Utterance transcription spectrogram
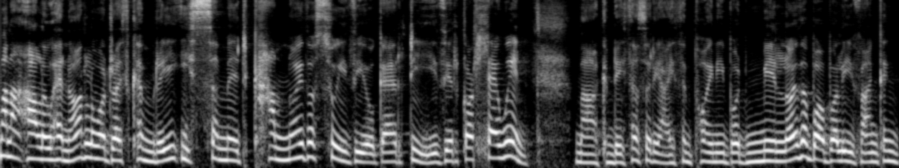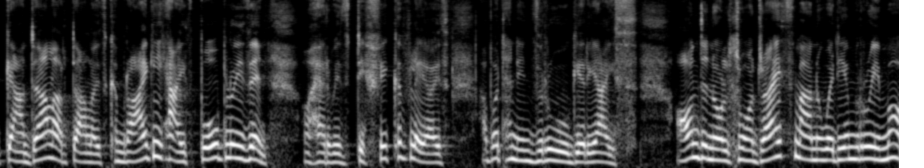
Mae yna alw heno ar Lywodraeth Cymru i symud cannoedd o swyddi o Gaerdydd i'r gorllewin. Mae Cymdeithas yr Iaith yn poeni bod miloedd o bobl ifanc yn gadael ardaloedd Cymraeg i haith bob blwyddyn oherwydd diffyg cyfleoedd a bod hynny'n ddrwg i'r iaith. Ond yn ôl Llywodraeth, mae nhw wedi ymrwymo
